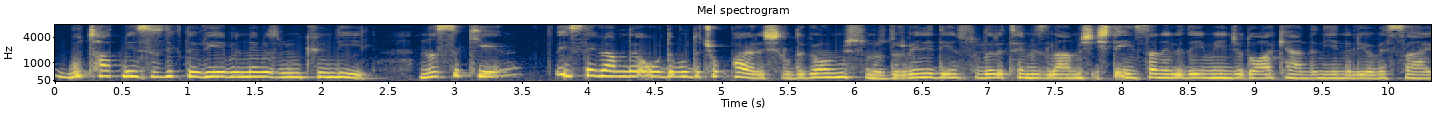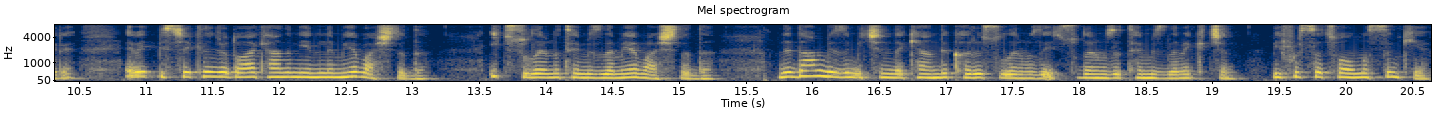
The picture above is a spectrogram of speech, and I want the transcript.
bu tatminsizlikle yürüyebilmemiz mümkün değil. Nasıl ki Instagram'da orada burada çok paylaşıldı. Görmüşsünüzdür. Venedik'in suları temizlenmiş. İşte insan eli değmeyince doğa kendini yeniliyor vesaire. Evet biz çekilince doğa kendini yenilemeye başladı. İç sularını temizlemeye başladı. Neden bizim içinde kendi kara sularımızı, iç sularımızı temizlemek için bir fırsat olmasın ki?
